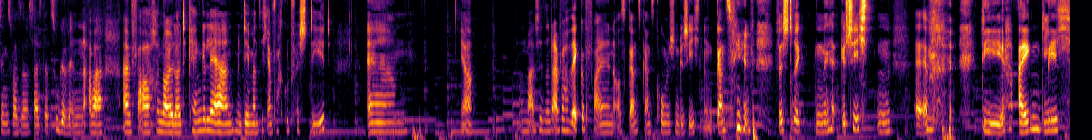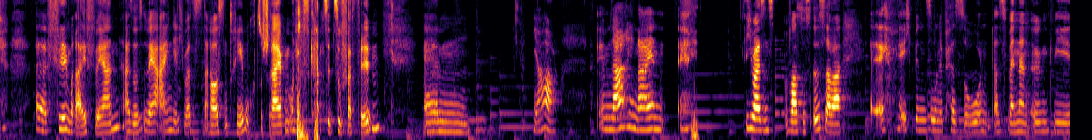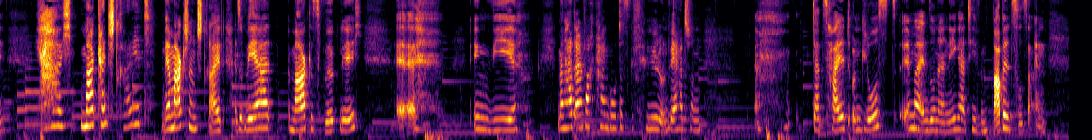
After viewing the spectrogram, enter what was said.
beziehungsweise das heißt dazu gewinnen, aber einfach neue Leute kennengelernt, mit denen man sich einfach gut versteht. Ähm, ja. Und manche sind einfach weggefallen aus ganz, ganz komischen Geschichten und ganz vielen verstrickten Geschichten, ähm, die eigentlich äh, filmreif wären. Also es wäre eigentlich was daraus, ein Drehbuch zu schreiben und das Ganze zu verfilmen. Ähm, ja, im Nachhinein, äh, ich weiß nicht, was es ist, aber äh, ich bin so eine Person, dass wenn dann irgendwie, ja, ich mag keinen Streit. Wer mag schon Streit? Also wer mag es wirklich? Äh, irgendwie, man hat einfach kein gutes Gefühl und wer hat schon da Zeit und Lust, immer in so einer negativen Bubble zu sein?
